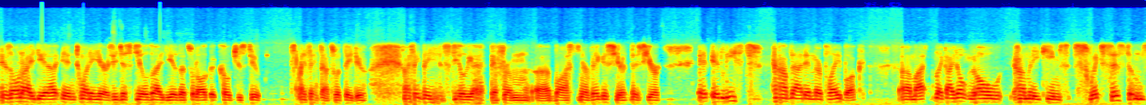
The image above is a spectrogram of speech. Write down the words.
his own idea in 20 years. He just steals ideas. That's what all good coaches do. I think that's what they do. I think they steal the idea from uh, Boston or Vegas year, this year. At, at least have that in their playbook. Um, I, like I don't know how many teams switch systems.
